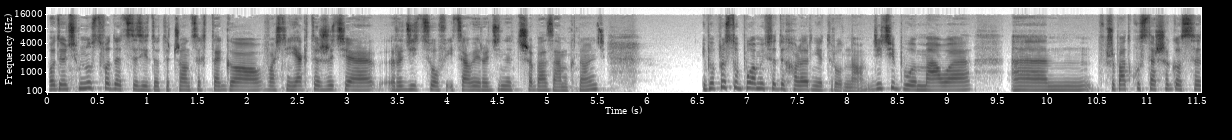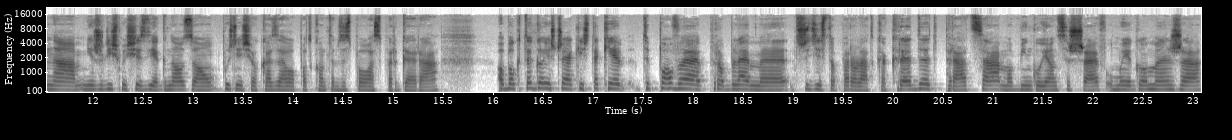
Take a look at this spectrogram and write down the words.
Podjąć mnóstwo decyzji dotyczących tego, właśnie jak te życie rodziców i całej rodziny trzeba zamknąć. I po prostu było mi wtedy cholernie trudno. Dzieci były małe. W przypadku starszego syna mierzyliśmy się z diagnozą, później się okazało pod kątem zespołu Aspergera. Obok tego jeszcze jakieś takie typowe problemy 30-parolatka. Kredyt, praca, mobbingujący szef u mojego męża.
